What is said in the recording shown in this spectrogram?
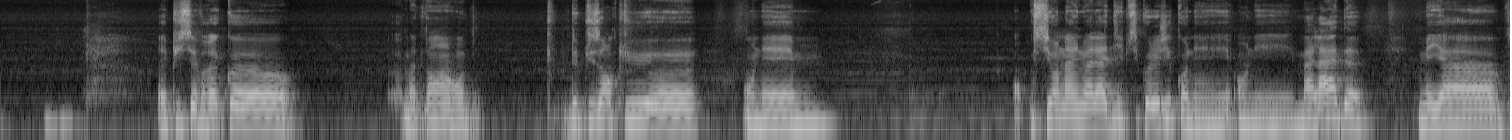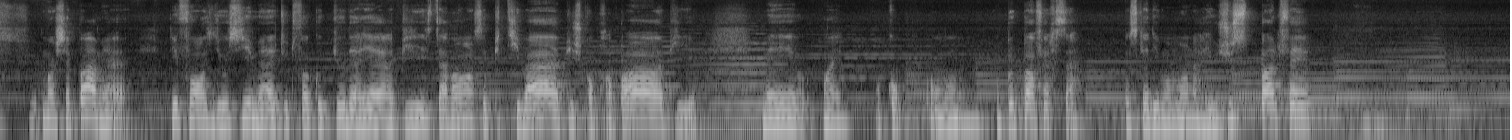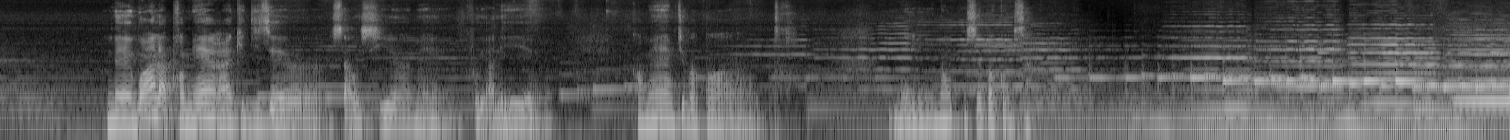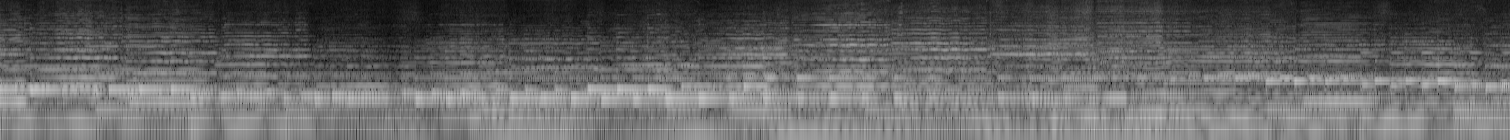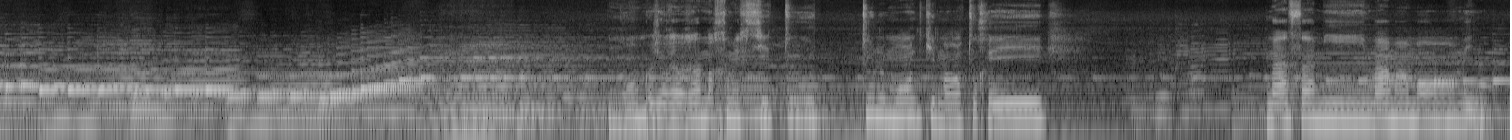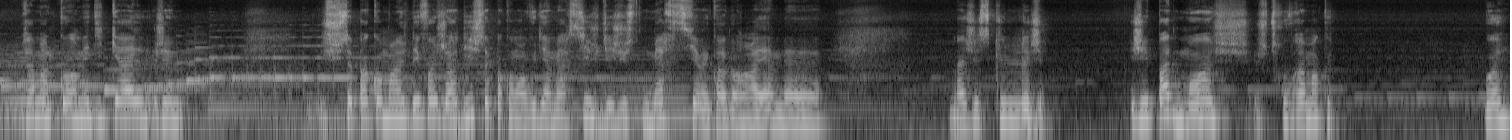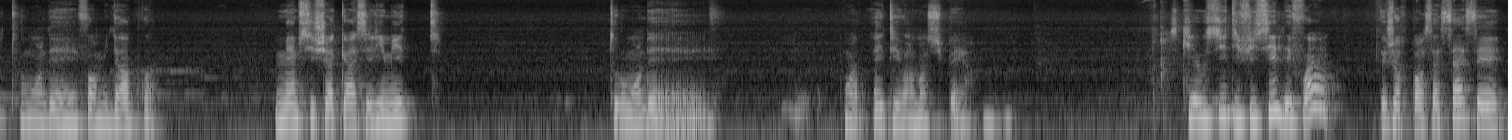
Mm-hmm. Et puis, c'est vrai que maintenant, de plus en plus, euh, on est si on a une maladie psychologique, on est, on est malade. Mais il y a, moi je sais pas, mais des fois on se dit aussi, mais tu te fais un coup de pied derrière, et puis tu avances, et puis tu vas, et puis je comprends pas, et puis. Mais ouais, on, on peut pas faire ça. Parce qu'il y a des moments on n'arrive juste pas à le faire. Mais moi, la première hein, qui disait euh, ça aussi, euh, mais il faut y aller euh, quand même, tu vas pas être mais non, c'est pas comme ça. Remercié tout, tout le monde qui m'a entouré, ma famille, ma maman, mais vraiment le corps médical. Je je sais pas comment, des fois je leur dis, je sais pas comment vous dire merci, je dis juste merci avec un grand M euh, majuscule. J'ai pas de mots, je, je, trouve vraiment que ouais, tout le monde est formidable quoi. Même si chacun a ses limites, tout le monde est a été vraiment super. Ce qui est aussi difficile des fois, et je repense à ça, c'est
